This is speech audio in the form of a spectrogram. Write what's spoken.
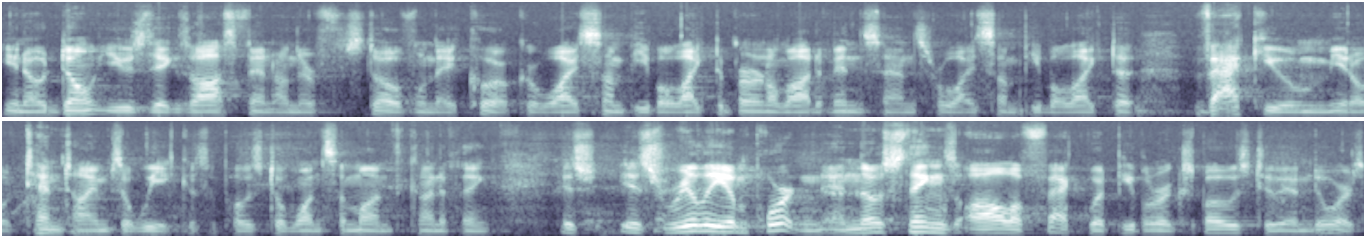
you know, don't use the exhaust vent on their stove when they cook, or why some people like to burn a lot of incense, or why some people like to vacuum, you know, 10 times a week as opposed to once a month kind of thing. It's, it's really important, and those things all affect what people are exposed to indoors.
